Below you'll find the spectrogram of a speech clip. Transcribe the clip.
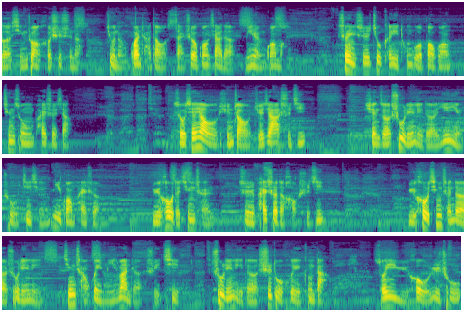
和形状合适时呢，就能观察到散射光下的迷人光芒，摄影师就可以通过曝光轻松拍摄下。首先要寻找绝佳时机，选择树林里的阴影处进行逆光拍摄。雨后的清晨是拍摄的好时机。雨后清晨的树林里经常会弥漫着水汽，树林里的湿度会更大，所以雨后日出，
